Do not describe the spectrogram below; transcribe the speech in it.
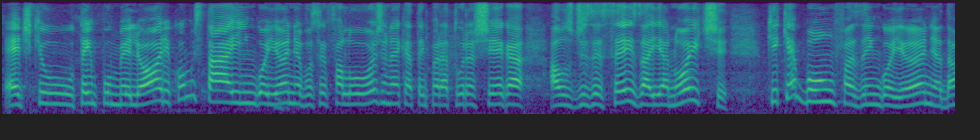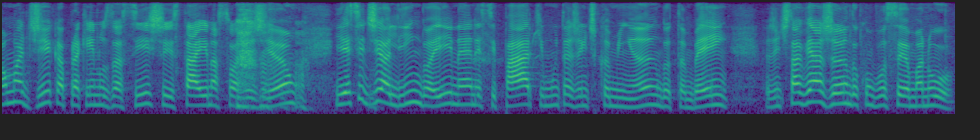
é de que o tempo melhore. Como está aí em Goiânia? Você falou hoje, né, que a temperatura chega aos 16 aí à noite. O que, que é bom fazer em Goiânia? Dá uma dica para quem nos assiste, está aí na sua região. e esse dia lindo aí, né, nesse parque, muita gente caminhando também. A gente está viajando com você, Manu.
